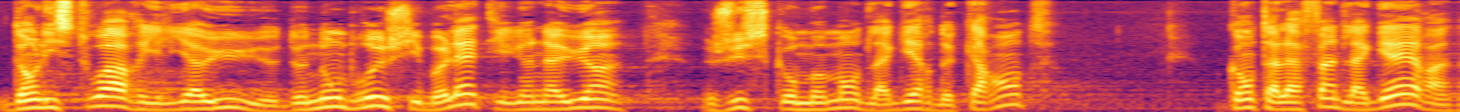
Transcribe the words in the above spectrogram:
Dans l'histoire, il y a eu de nombreux chibolettes. Il y en a eu un jusqu'au moment de la guerre de 40, quand à la fin de la guerre,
